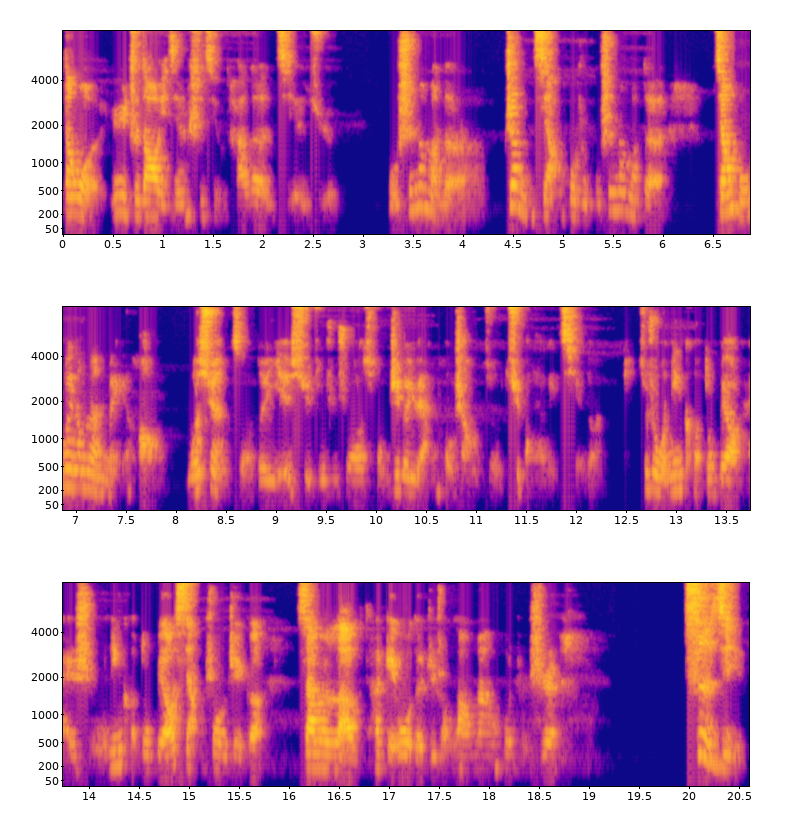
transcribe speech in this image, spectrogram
当我预知到一件事情它的结局不是那么的正向，或者不是那么的将不会那么的美好，我选择的也许就是说从这个源头上就去把它给切断。就是我宁可都不要开始，我宁可都不要享受这个 summer love 他给我的这种浪漫或者是刺激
